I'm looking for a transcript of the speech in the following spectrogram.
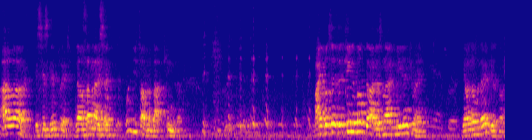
I love it. It's his good pleasure. Now somebody said, what are you talking about, kingdom? Bible says the kingdom of God is not meat and drink. Y'all know what that is, huh?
